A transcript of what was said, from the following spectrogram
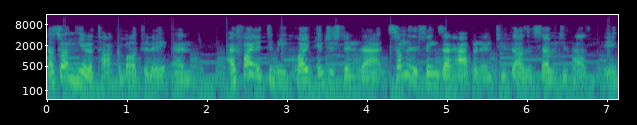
that's what I'm here to talk about today. And I find it to be quite interesting that some of the things that happened in 2007, 2008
